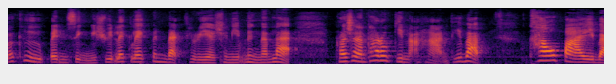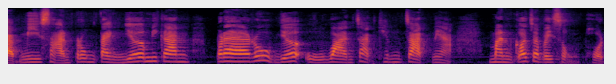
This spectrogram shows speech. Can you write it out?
ก็คือเป็นสิ่งมีชีวิตเล็ก ๆ เป็นแบคทีเรียชนิดหนึ่งนั่นแหละ เพราะฉะนั้นถ้าเรากินอาหารที่แบบเข้าไปแบบมีสารปรุงแต่งเยอะมีการแปรรูปเยอะอูหวานจัดเค็มจัดเนี่ยมันก็จะไปส่งผล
